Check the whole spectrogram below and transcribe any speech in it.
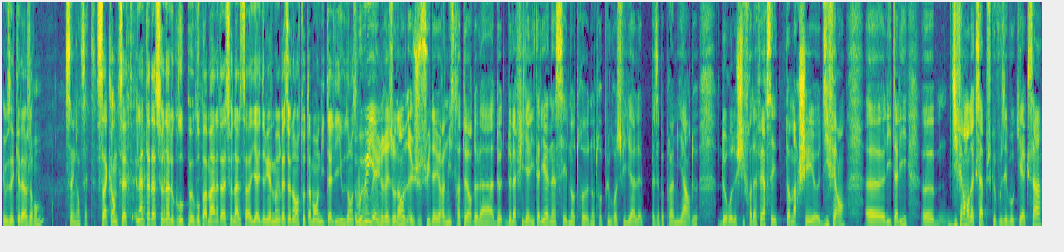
Et vous avez quel âge, Laurent? 57. 57. L'international, le groupe Groupama, l'international, ça, il y a également une résonance, notamment en Italie ou dans. Oui, oui, il y a une résonance. Je suis d'ailleurs administrateur de la de, de la filiale italienne. Hein. C'est notre notre plus grosse filiale. Elle pèse à peu près un milliard de d'euros de chiffre d'affaires. C'est un marché euh, différent, euh, l'Italie, euh, différemment d'AXA puisque vous évoquiez AXA.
